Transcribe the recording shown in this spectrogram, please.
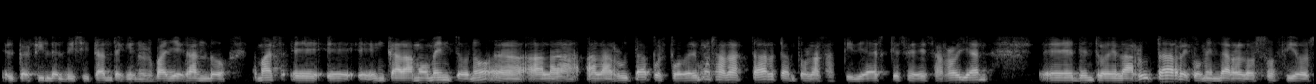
el perfil del visitante que nos va llegando, además eh, en cada momento ¿no? a, la, a la ruta, pues podremos adaptar tanto las actividades que se desarrollan, eh, dentro de la ruta, recomendar a los socios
